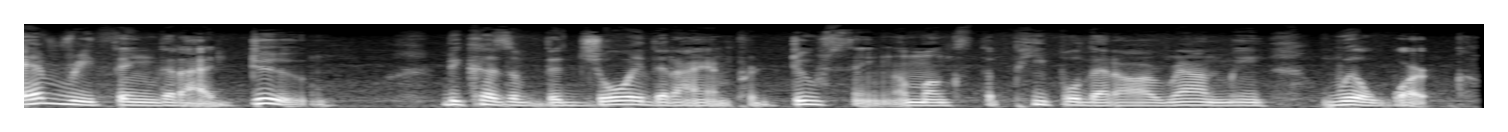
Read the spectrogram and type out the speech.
everything that I do, because of the joy that I am producing amongst the people that are around me, will work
